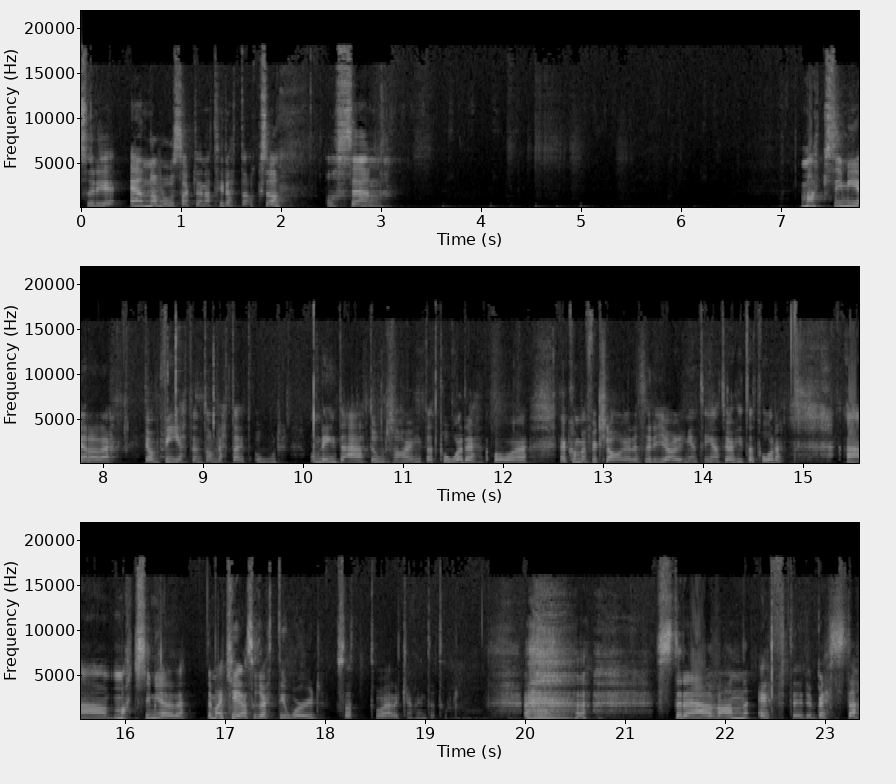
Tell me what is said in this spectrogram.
Så det är en av orsakerna till detta också. Och sen Maximerare. jag vet inte om detta är ett ord. Om det inte är ett ord så har jag hittat på det och eh, jag kommer förklara det så det gör ingenting att jag har hittat på det. Eh, uh, maximerare. det. Det markeras rött i Word så då är det kanske inte ett ord. Strävan efter det bästa.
